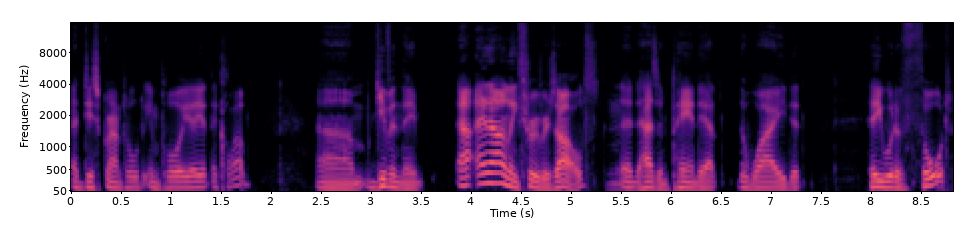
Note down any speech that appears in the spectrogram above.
a disgruntled employee at the club, um, given their uh, and only through results. Mm. It hasn't panned out the way that he would have thought.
